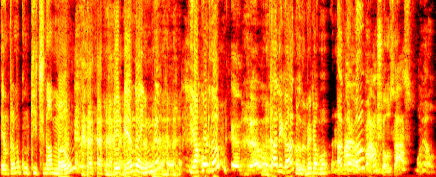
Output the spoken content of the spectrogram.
entramos com o kit na mão, bebendo ainda, e acordamos, Entramos. tá ligado? Quando vê, acabou. Acordamos. Pá, um showzaço? Meu,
